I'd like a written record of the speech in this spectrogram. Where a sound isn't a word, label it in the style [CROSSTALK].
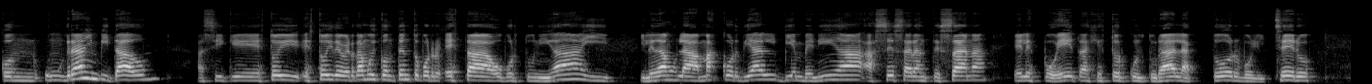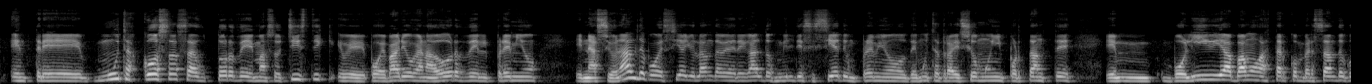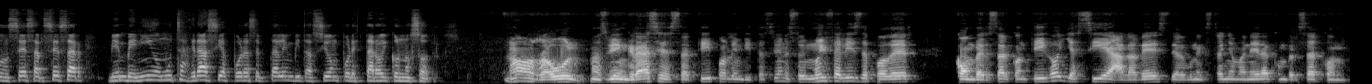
con un gran invitado, así que estoy, estoy de verdad muy contento por esta oportunidad y, y le damos la más cordial bienvenida a César Antesana. Él es poeta, gestor cultural, actor, bolichero, entre muchas cosas, autor de Masochistic, eh, poemario ganador del premio Nacional de Poesía Yolanda Bedregal 2017, un premio de mucha tradición muy importante en Bolivia. Vamos a estar conversando con César. César, bienvenido, muchas gracias por aceptar la invitación, por estar hoy con nosotros. No, Raúl, más bien gracias a ti por la invitación. Estoy muy feliz de poder conversar contigo y así a la vez, de alguna extraña manera, conversar con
